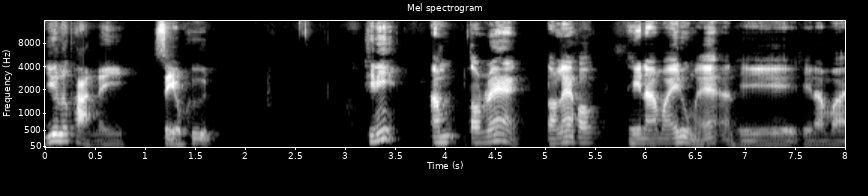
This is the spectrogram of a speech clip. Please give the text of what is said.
เยื่อเลือกผ่านในเซลล์พืช ทีนี้อตอนแรก ตอนแรกเขาเทน้ำไว้ถูกไหมอะเทเทน้ำไว้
